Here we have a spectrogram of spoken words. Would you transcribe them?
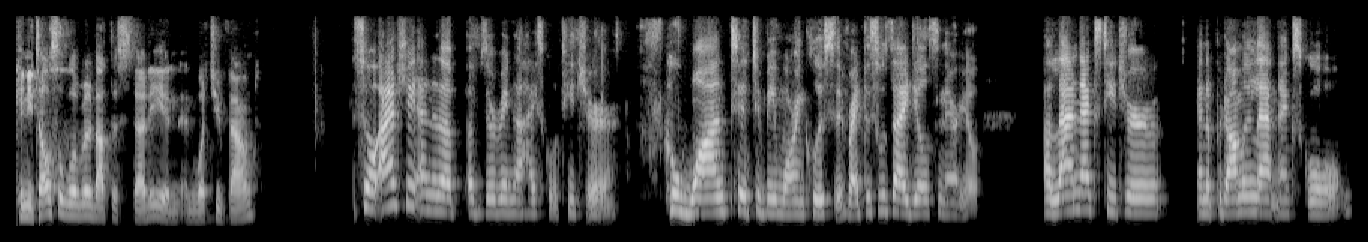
Can you tell us a little bit about this study and, and what you found? So I actually ended up observing a high school teacher who wanted to be more inclusive, right? This was the ideal scenario. A Latinx teacher in a predominantly Latinx school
